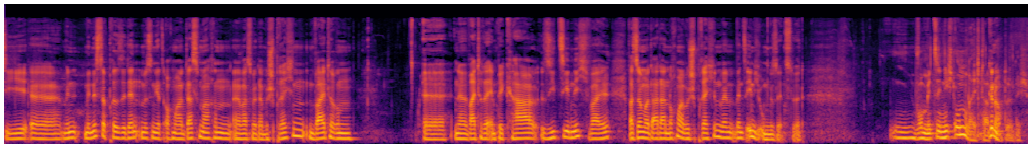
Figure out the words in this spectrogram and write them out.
die äh, Min- Ministerpräsidenten müssen jetzt auch mal das machen, äh, was wir da besprechen. Einen weiteren, äh, eine weitere MPK sieht sie nicht, weil was sollen wir da dann nochmal besprechen, wenn es eh nicht umgesetzt wird? Womit sie nicht Unrecht hat, Genau. natürlich.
